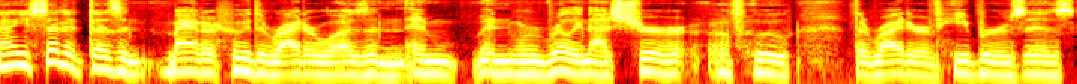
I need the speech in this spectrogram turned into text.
Now you said it doesn't matter who the writer was, and, and and we're really not sure of who the writer of Hebrews is.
